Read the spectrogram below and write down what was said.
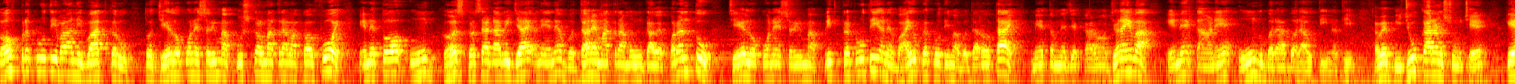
કફ પ્રકૃતિવાળાની વાત કરું, તો જે લોકોને શરીરમાં પુષ્કળ માત્રામાં કફ હોય, એને તો ઊંઘ ઘસ ઘસાટ આવી જાય અને એને વધારે માત્રામાં ઊંઘ આવે. પરંતુ જે લોકોને શરીરમાં પિત્ત પ્રકૃતિ અને વાયુ પ્રકૃતિમાં વધારો થાય, મેં તમને જે કારણો જણાવ્યા, એને કારણે ઊંઘ બરાબર આવતી નથી. હવે બીજું કારણ શું છે? કે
